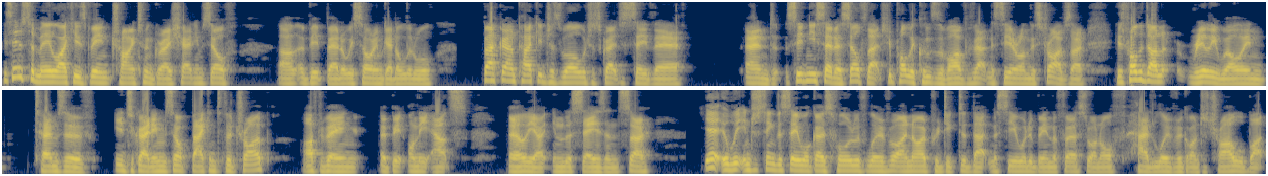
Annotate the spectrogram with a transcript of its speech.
he seems to me like he's been trying to ingratiate himself um, a bit better. We saw him get a little background package as well, which is great to see there. And Sydney said herself that she probably couldn't survive without Naseer on this tribe. So he's probably done really well in terms of integrating himself back into the tribe after being a bit on the outs earlier in the season. So yeah, it'll be interesting to see what goes forward with Luvu. I know I predicted that Naseer would have been the first one off had Luvu gone to tribal, but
